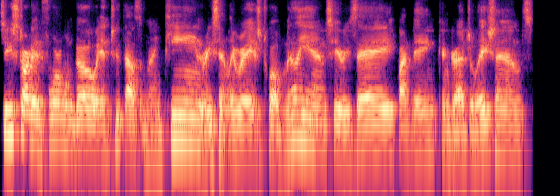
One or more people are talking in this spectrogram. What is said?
So you started 401Go in 2019, recently raised 12 million Series A funding. Congratulations.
